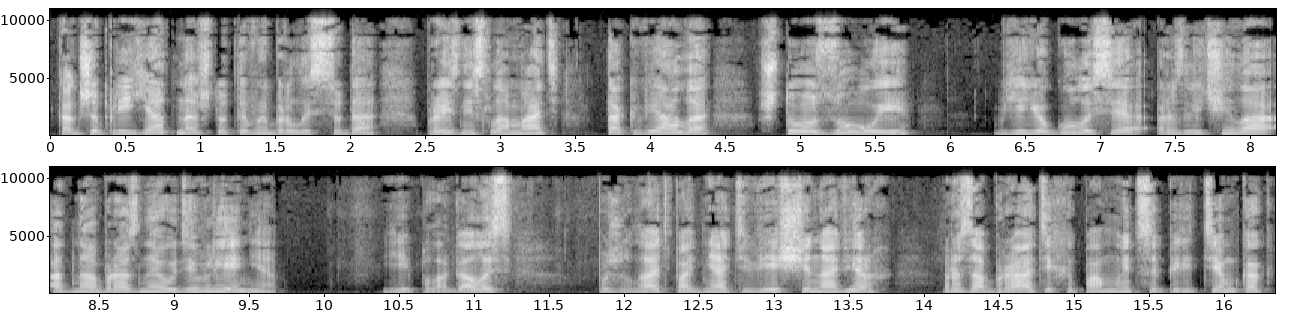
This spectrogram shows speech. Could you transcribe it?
«Как же приятно, что ты выбралась сюда», — произнесла мать так вяло, что Зоуи в ее голосе различила однообразное удивление. Ей полагалось пожелать поднять вещи наверх, разобрать их и помыться перед тем, как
